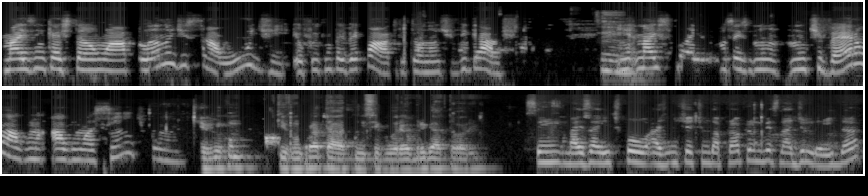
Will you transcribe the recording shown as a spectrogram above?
Mas em questão a plano de saúde, eu fui com PB4, então eu não tive gasto. E Sim. na Espanha, vocês não, não tiveram alguma, algum assim? Tipo, Tive que contratar, assim, seguro, é obrigatório. Sim, mas aí, tipo, a gente já tinha um da própria Universidade de Leida,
